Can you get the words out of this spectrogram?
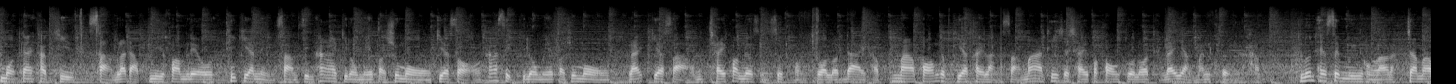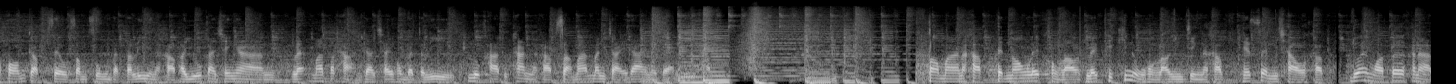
โหมดการขับขี่ 3 ระดับมีความเร็วที่เกียร์ 1 35 กิโลเมตรต่อชั่วโมง เกียร์ 2 50 กิโลเมตรต่อชั่วโมง และเกียร์ 3 ใช้ความเร็วสูงสุดของตัวรถได้ครับ มาพร้อมกับเกียร์ถอยหลังสามารถที่จะใช้ประคองตัวรถได้อย่างมั่นคงนะครับรุ่น h ฮ m Wing ของเรานะจะมาพร้อมกับเซลล์ซัมซุงแบตเตอรี่นะครับอายุการใช้งานและมาตรฐานการใช้ของแบตเตอรี่ลูกค้าทุกท่านนะครับ สามารถมั่นใจได้ในแบรนด์นี้ครับต่อมานะครับเป็นน้องเล็กของเราเล็กพริกขี้หนูของเราจริงๆนะครับ h ฮ m เชลครับด้วยมอเตอร์ขนาด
